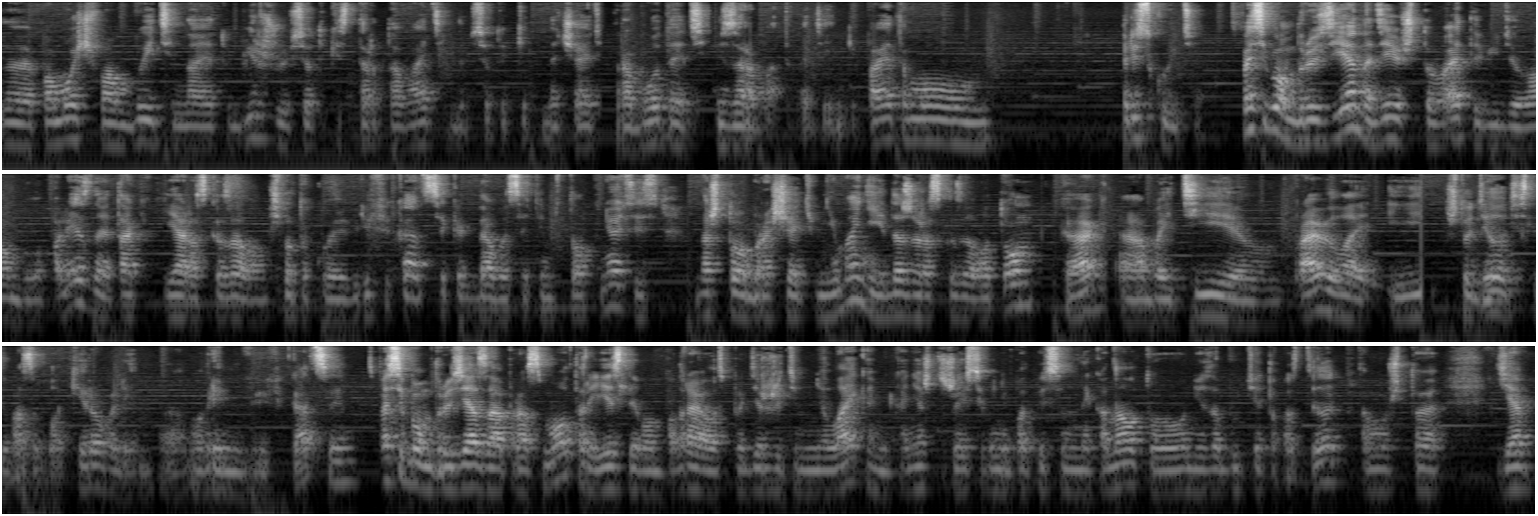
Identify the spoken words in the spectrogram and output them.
э, помочь вам выйти на эту биржу и все-таки стартовать, и все-таки начать работать и зарабатывать деньги. Поэтому рискуйте. Спасибо вам, друзья. Надеюсь, что это видео вам было полезно. Итак, я рассказал вам, что такое верификация, когда вы с этим столкнетесь, на что обращать внимание, и даже рассказал о том, как обойти правила и что делать, если вас заблокировали э, во время верификации. Спасибо вам, друзья, за просмотр. Если вам понравилось, поддержите меня лайками. Конечно же, если вы не подписаны на канал, то не забудьте этого сделать, потому что я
